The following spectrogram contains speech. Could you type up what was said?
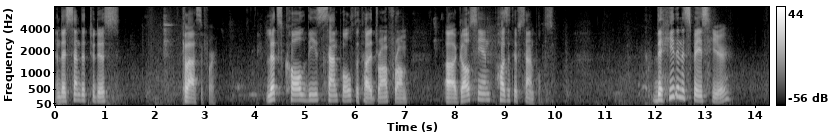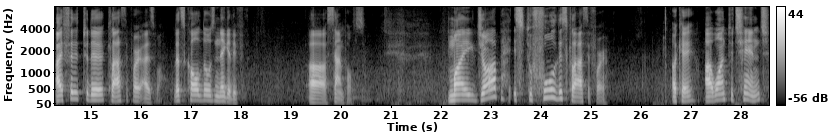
and I send it to this classifier. Let's call these samples that I draw from uh, Gaussian positive samples. The hidden space here, I fit it to the classifier as well. Let's call those negative uh, samples. My job is to fool this classifier. Okay, I want to change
